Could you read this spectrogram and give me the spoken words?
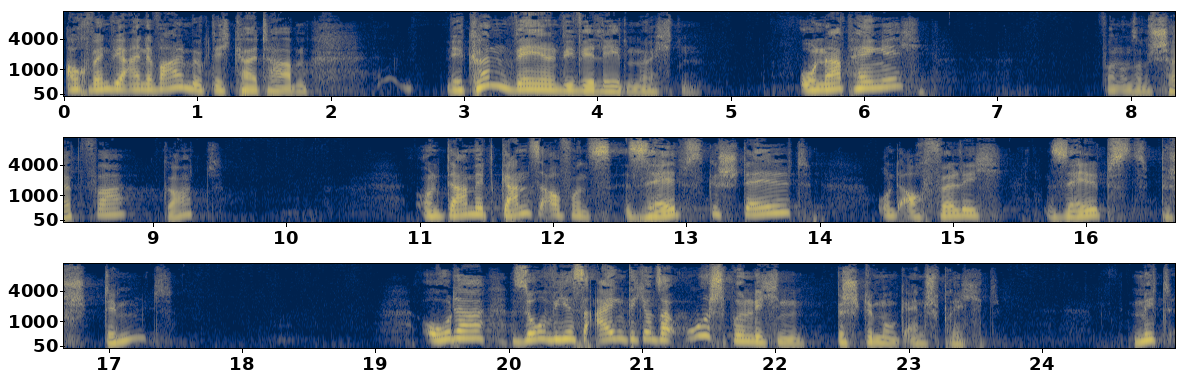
Auch wenn wir eine Wahlmöglichkeit haben. Wir können wählen, wie wir leben möchten. Unabhängig von unserem Schöpfer, Gott. Und damit ganz auf uns selbst gestellt und auch völlig selbstbestimmt. Oder so, wie es eigentlich unserer ursprünglichen Bestimmung entspricht. Mit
